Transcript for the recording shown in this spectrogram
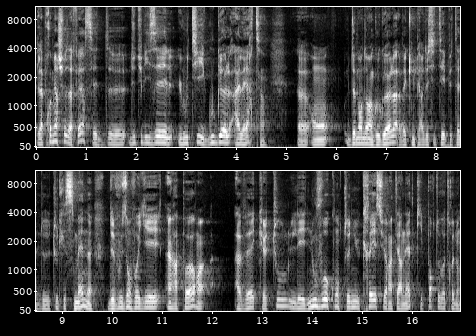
la première chose à faire, c'est d'utiliser l'outil Google Alert euh, en demandant à Google, avec une périodicité peut-être de toutes les semaines, de vous envoyer un rapport avec tous les nouveaux contenus créés sur Internet qui portent votre nom.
